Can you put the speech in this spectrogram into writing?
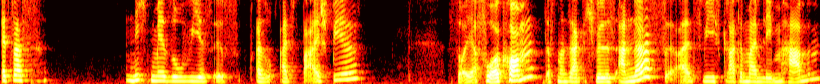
etwas nicht mehr so, wie es ist. Also als Beispiel, soll ja vorkommen, dass man sagt, ich will es anders, als wie ich es gerade in meinem Leben habe.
